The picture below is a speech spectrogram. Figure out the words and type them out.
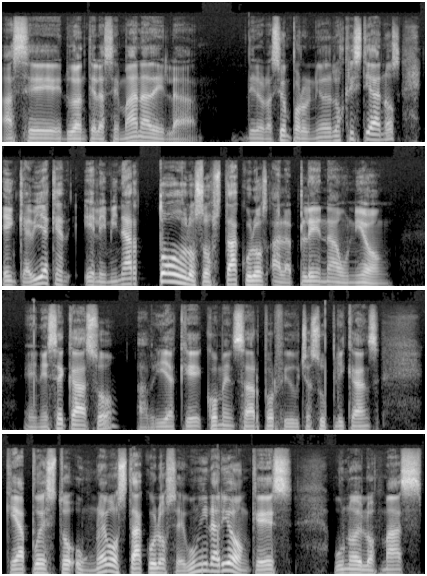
hace, durante la semana de la, de la oración por la unión de los cristianos en que había que eliminar todos los obstáculos a la plena unión. En ese caso, habría que comenzar por fiducia supplicans, que ha puesto un nuevo obstáculo, según Hilarión, que es uno de los más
